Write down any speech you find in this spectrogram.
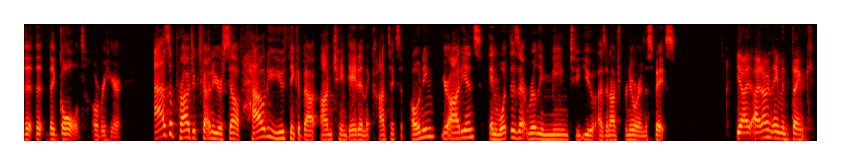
The, the the gold over here as a project founder yourself, how do you think about on chain data in the context of owning your audience? And what does that really mean to you as an entrepreneur in the space? Yeah, I, I don't even think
